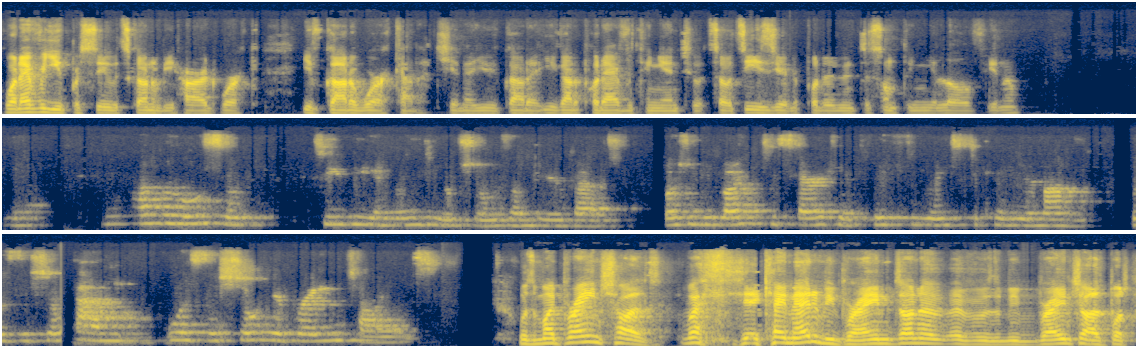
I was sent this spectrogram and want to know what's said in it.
whatever you pursue, it's going to be hard work. You've got to work at it. You know, you've got to you got to put everything into it. So it's easier to put it into something you love. You know. Yeah, you have a host of TV and radio shows under your belt, but would you would like to start with 50 Ways to Kill Your Mammy. Was the show um was the show your brainchild? was my brainchild. Well, it came out of my brain. Don't know if it was my brainchild, but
